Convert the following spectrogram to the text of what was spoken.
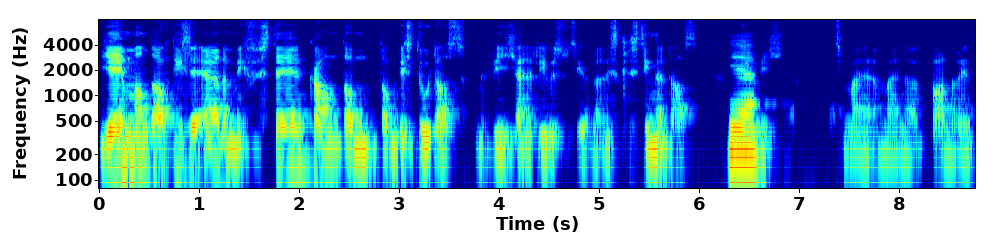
jemand auf dieser Erde mich verstehen kann, dann, dann bist du das, mit wie ich eine Liebesbeziehung. Dann ist Christine das yeah. für mich, meine, meine Partnerin.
